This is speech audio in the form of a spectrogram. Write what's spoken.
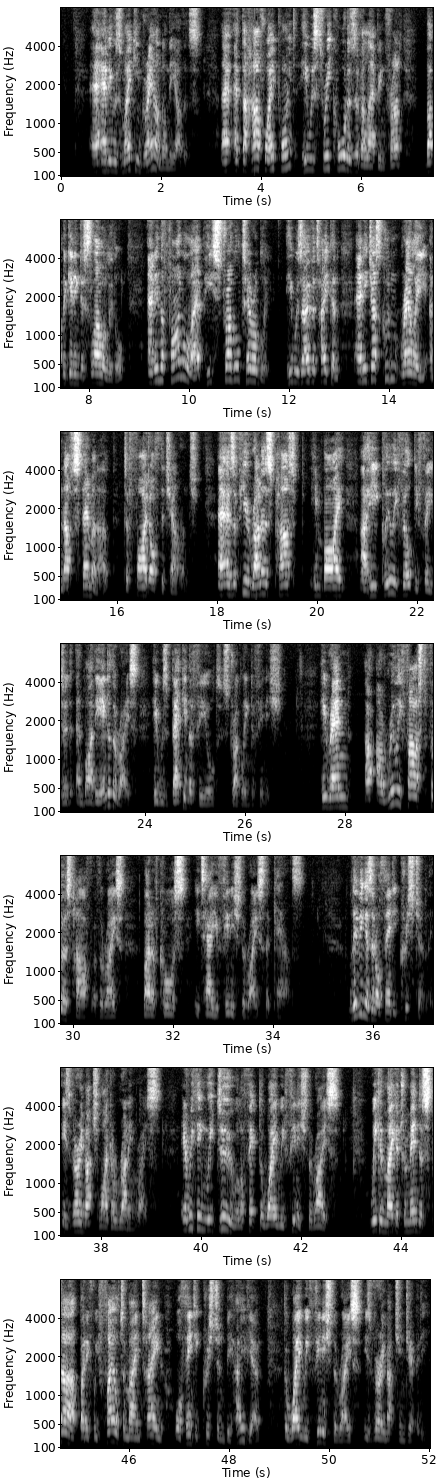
And he was making ground on the others. At the halfway point, he was three quarters of a lap in front, but beginning to slow a little. And in the final lap, he struggled terribly. He was overtaken, and he just couldn't rally enough stamina to fight off the challenge. As a few runners passed him by, uh, he clearly felt defeated, and by the end of the race, he was back in the field struggling to finish. He ran a, a really fast first half of the race, but of course, it's how you finish the race that counts. Living as an authentic Christian is very much like a running race. Everything we do will affect the way we finish the race. We can make a tremendous start, but if we fail to maintain authentic Christian behaviour, the way we finish the race is very much in jeopardy.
